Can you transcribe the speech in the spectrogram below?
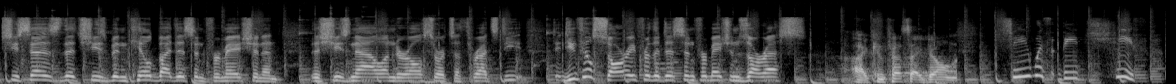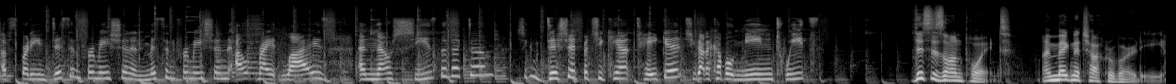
She says that she's been killed by disinformation and that she's now under all sorts of threats. Do you, do you feel sorry for the disinformation czaress? I confess I don't. She was the chief of spreading disinformation and misinformation, outright lies, and now she's the victim? She can dish it, but she can't take it. She got a couple mean tweets. This is On Point. I'm Meghna Chakrabarti.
